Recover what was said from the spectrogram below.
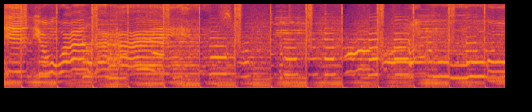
In your wild eyes. Ooh,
